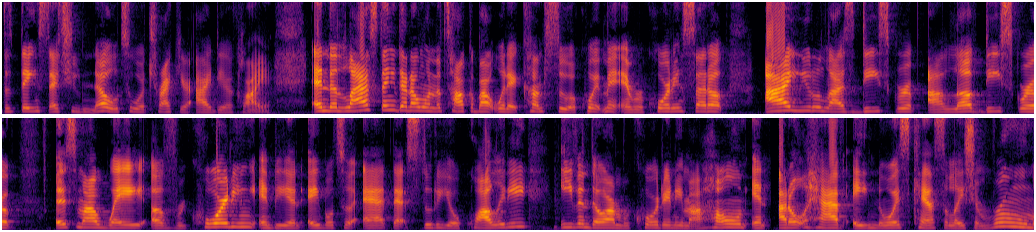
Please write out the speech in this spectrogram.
the things that you know to attract your ideal client. And the last thing that I want to talk about when it comes to equipment and recording setup, I utilize Descript. I love Descript it's my way of recording and being able to add that studio quality even though I'm recording in my home and I don't have a noise cancellation room,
